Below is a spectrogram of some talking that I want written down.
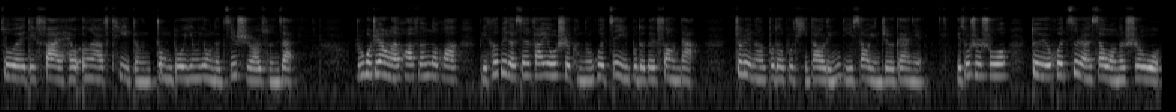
作为 DeFi 还有 NFT 等众多应用的基石而存在。如果这样来划分的话，比特币的先发优势可能会进一步的被放大。这里呢，不得不提到林迪效应这个概念，也就是说，对于会自然消亡的事物，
